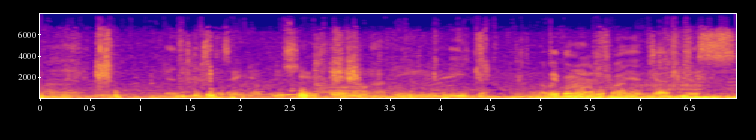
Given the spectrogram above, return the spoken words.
Uh, God bless po sa inyo. Please share po ng ating video. Bye-bye po mga kababayan. God bless.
